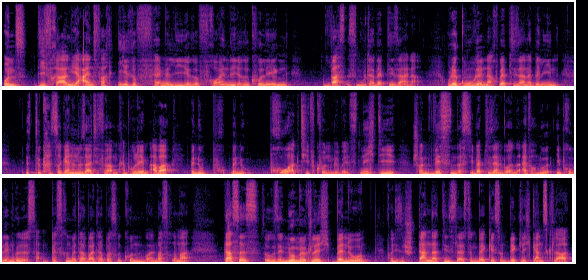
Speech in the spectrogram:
und die fragen ja einfach ihre Family, ihre Freunde, ihre Kollegen, was ist ein guter Webdesigner? Oder Google nach Webdesigner Berlin. Du kannst doch gerne eine Seite für haben, kein Problem. Aber wenn du, wenn du proaktiv Kunden gewinnst, nicht die schon wissen, dass sie Webdesign wollen, einfach nur ihr Problem gelöst haben, bessere Mitarbeiter, bessere Kunden wollen, was auch immer. Das ist so gesehen nur möglich, wenn du von diesen Standarddienstleistungen weggehst und wirklich ganz klar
